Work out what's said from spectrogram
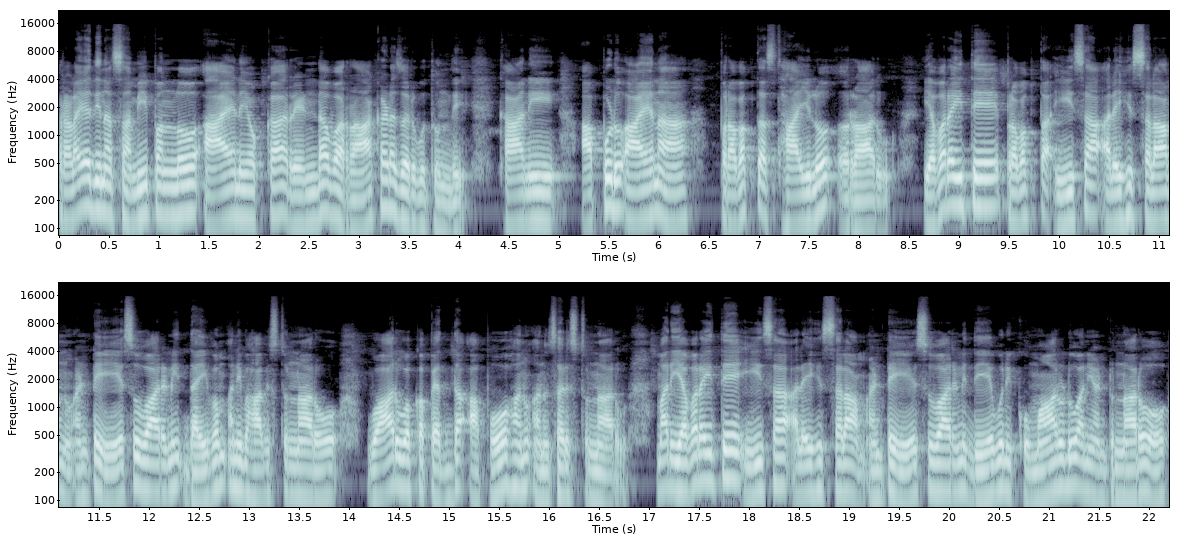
ప్రళయ దిన సమీపంలో ఆయన యొక్క రెండవ రాకడ జరుగుతుంది. కానీ అప్పుడు ఆయన ప్రవక్త స్థాయిలో రారు. ఎవరైతే ప్రవక్త ఈసా అలీహిస్సలాంను అంటే యేసు వారిని దైవం అని భావిస్తున్నారో వారు ఒక పెద్ద అపోహను అనుసరిస్తున్నారు. మరి ఎవరైతే ఈసా అలీహిస్సలాం అంటే యేసు వారిని దేవుని కుమారుడు అని అంటున్నారో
